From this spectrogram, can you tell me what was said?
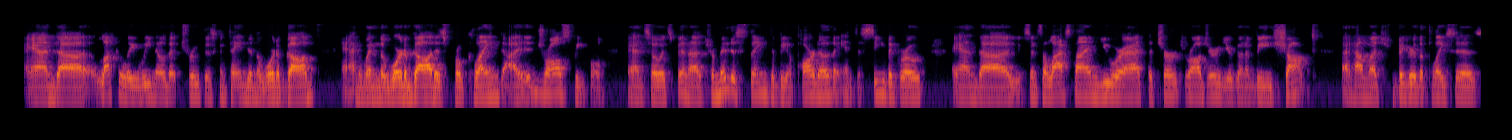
And uh, luckily, we know that truth is contained in the Word of God. And when the Word of God is proclaimed, uh, it draws people. And so it's been a tremendous thing to be a part of and to see the growth and uh, since the last time you were at the church, Roger, you're going to be shocked at how much bigger the place is.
